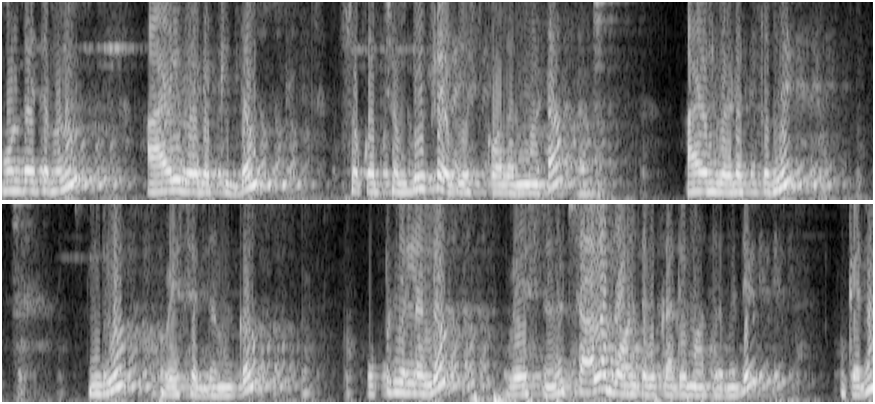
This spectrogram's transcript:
ముందైతే మనం ఆయిల్ వేడెక్కిద్దాం. సో కొంచెం డీప్ ఫ్రై చేసుకోవాలన్నమాట. ఆయిల్ వేడెక్కుతుంది. ఇందులో వేసేద్దాం ఇంకా. ఉప్పు నీళ్ళల్లో వేసినాను. చాలా బాగుంటుంది కర్రీ మాత్రం ఇది. ఓకేనా?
